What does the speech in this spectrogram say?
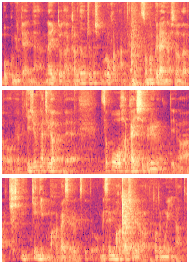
僕みたいなライトな体をちょっと絞ろうかなみたいなそのくらいの人だとやっぱ基準が違うのでそこを破壊してくれるのっていうのは筋肉も破壊されるんですけど目線も破壊してくれるのはとてもいいなと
